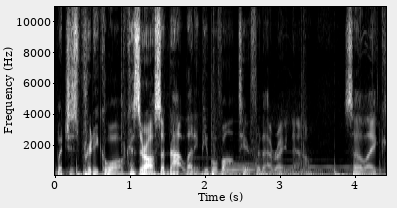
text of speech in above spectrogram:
which is pretty cool because they're also not letting people volunteer for that right now. So like,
